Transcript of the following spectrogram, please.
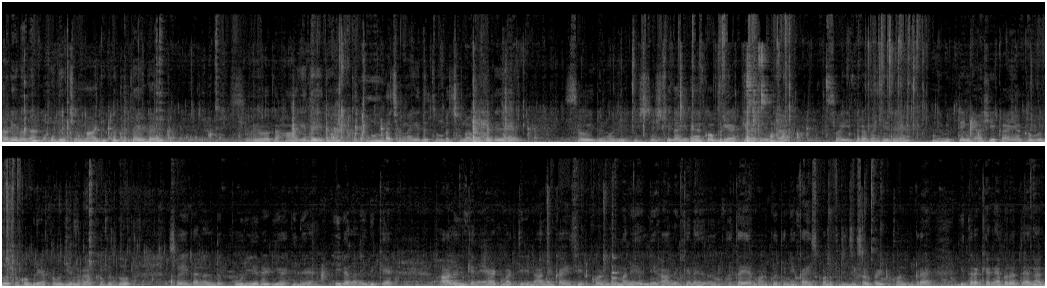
ನೋಡಿ, ಇವಾಗ ಇದು ಚೆನ್ನಾಗಿ ಕುದೀತಾ ಇದೆ. ಸೊ ಇವಾಗ ಆಗಿದೆ ಇದು. ತುಂಬ ಚೆನ್ನಾಗಿದೆ, ತುಂಬ ಚೆನ್ನಾಗಿ ಬಂದಿದೆ. ಸೊ ಇದು ನೋಡಿ ಇಷ್ಟಿಷ್ಟು ಇದಾಗಿದೆ. ಕೊಬ್ಬರಿ ಹಾಕಿರೋದ್ರಿಂದ ಸೊ ಈ ಥರ ಬಂದಿದೆ. ನೀವು ತೆಂಗಿ, ಹಸಿಕಾಯಿ ಹಾಕೋಬೋದು ಅಥವಾ ಕೊಬ್ಬರಿ ಹಾಕೋಬೋದು ಏನಾರು ಹಾಕೋಬೋದು ಸೊ ಈಗ ನಂದು ಪೂರಿ ರೆಡಿಯಾಗಿದೆ ಈಗ ನಾನು ಇದಕ್ಕೆ ಹಾಲಿನ ಕೆನೆ ಆ್ಯಡ್ ಮಾಡ್ತೀನಿ. ನಾನೇ ಕಾಯಿಸಿಟ್ಕೊಂಡು ಮನೆಯಲ್ಲಿ ಹಾಲಿನ ಕೆನೆ ತಯಾರು ಮಾಡ್ಕೋತೀನಿ. ಕಾಯಿಸ್ಕೊಂಡು ಫ್ರಿಜ್ಜಿಗೆ ಸ್ವಲ್ಪ ಇಟ್ಕೊಂಡ್ರೆ ಈ ಥರ ಕೆನೆ ಬರುತ್ತೆ. ನಾನು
